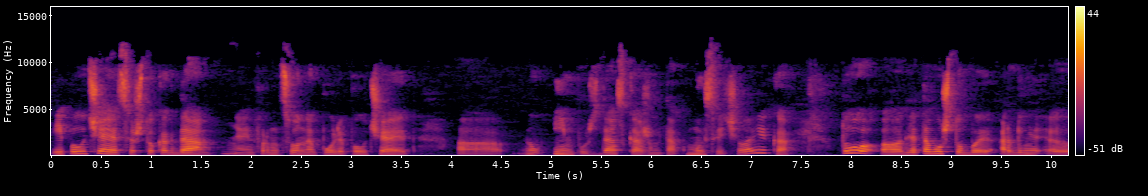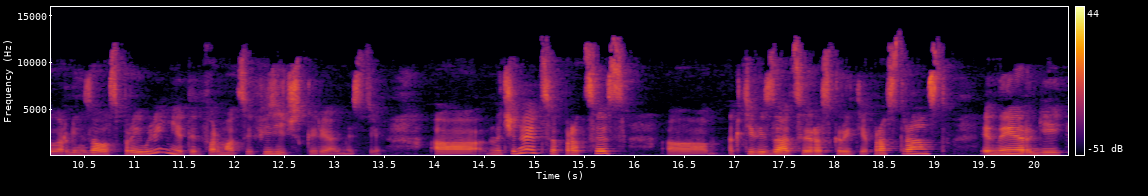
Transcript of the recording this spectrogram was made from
И получается, что когда информационное поле получает – а, ну, импульс, да, скажем так, мысли человека, то а, для того, чтобы э, организовалось проявление этой информации в физической реальности, а, начинается процесс активизации раскрытия пространств, энергий,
